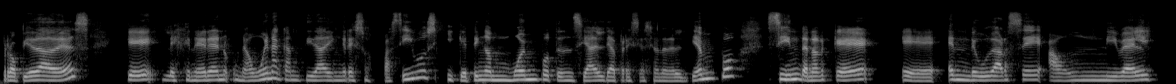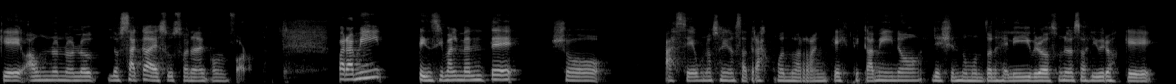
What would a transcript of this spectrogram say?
propiedades que le generen una buena cantidad de ingresos pasivos y que tengan buen potencial de apreciación en el tiempo sin tener que eh, endeudarse a un nivel que a uno no lo, saca de su zona de confort. Para mí, principalmente, yo hace unos años atrás cuando arranqué este camino, leyendo montones de libros, uno de esos libros que,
